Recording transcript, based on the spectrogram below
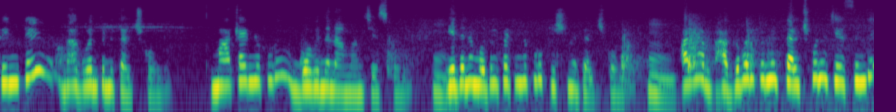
తింటే భగవంతుని తలుచుకోండి. మాట్లాడినప్పుడు గోవిందనామం చేసుకోండి. Hmm. ఏదైనా మొదలు పెట్టినప్పుడు కృష్ణుని తలుచుకోండి. ఉమ్. అలా భగవంతుని తలుచుకొని చేసింది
